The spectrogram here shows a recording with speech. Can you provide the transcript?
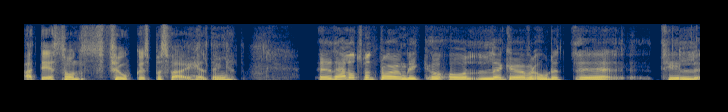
att det är sånt fokus på Sverige helt mm. enkelt. Mm. Det här låter som ett bra ögonblick att lägga över ordet till,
